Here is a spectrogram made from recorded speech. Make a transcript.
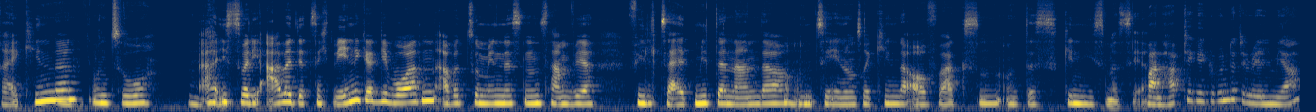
drei Kindern. Mhm. Und so mhm. Äh, ist zwar die Arbeit jetzt nicht weniger geworden, aber zumindest haben wir viel Zeit miteinander mhm. und sehen unsere Kinder aufwachsen und das genießen wir sehr. Wann habt ihr gegründet? In welchem Jahr?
